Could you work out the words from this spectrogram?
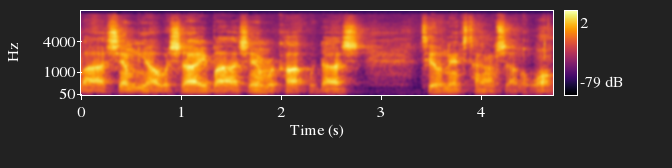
by Hashem, Yahweh Shai, by Hashem, Rakak. Till next time, Shalom.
